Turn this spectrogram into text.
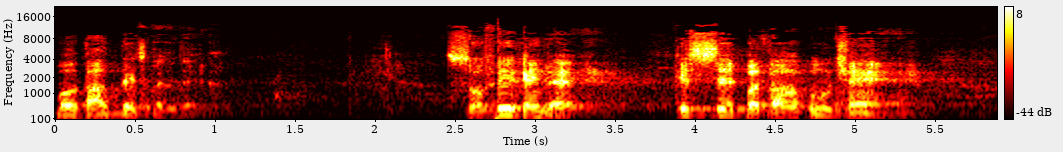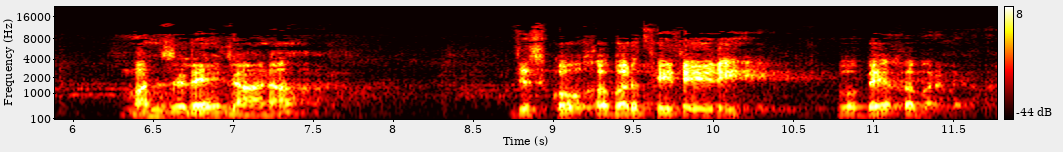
ਬਹੁਤਾਤ ਦੇ ਚ ਮਿਲਦੇ ਨੇ। ਸੂਫੀ ਕਹਿੰਦੇ ਕਿਸ ਸੇ ਪਤਾ ਪੁੱਛੇ, ਮੰਜ਼ਲੇ ਜਾਣਾ, ਜਿਸ ਕੋ ਖਬਰ ਥੀ ਤੇਰੀ, ਉਹ ਬੇਖਬਰ ਮਿਲਾ।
